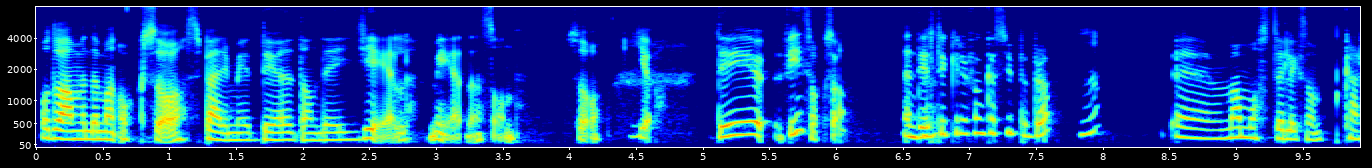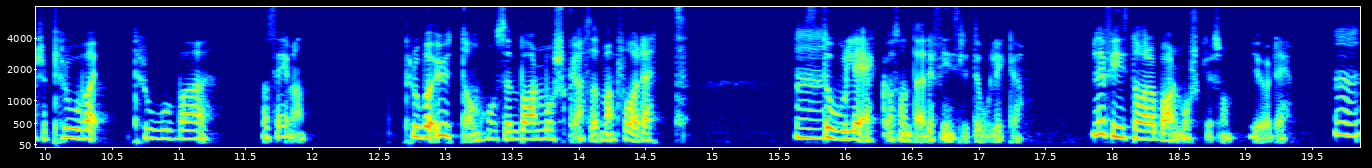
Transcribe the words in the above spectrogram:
Och då använder man också spermiedödande gel med en sån. Så Ja. det finns också. En del Mm. tycker det funkar superbra. Mm. Eh, man måste liksom kanske prova, prova, vad säger man? Prova ut dem hos en barnmorska så att man får rätt Mm. storlek och sånt där. Det finns lite olika. Det finns några barnmorskor som gör det. Mm.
